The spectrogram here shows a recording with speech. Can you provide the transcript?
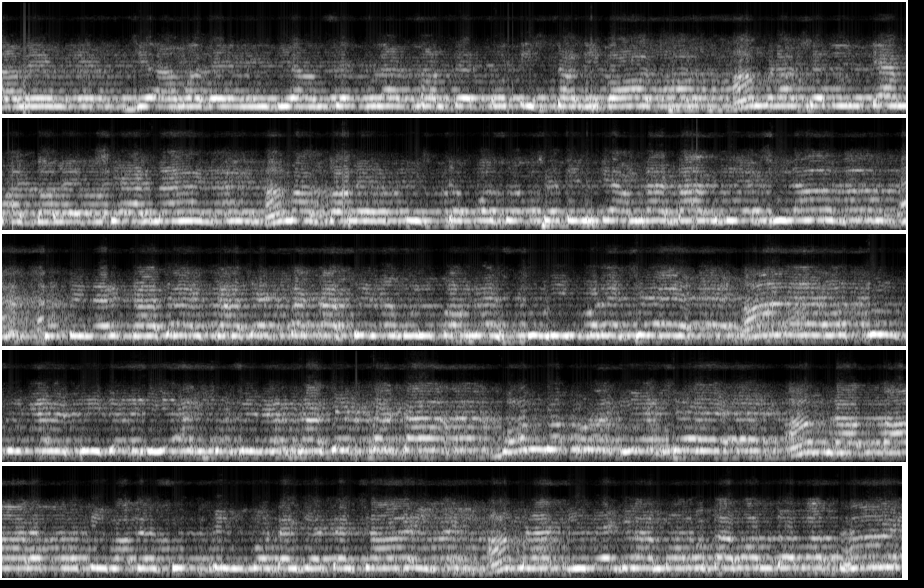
জানেন যে আমাদের ইন্ডিয়ান সেকুলার ফ্রন্টের প্রতিষ্ঠা দিবস, আমরা সেদিনকে আমার দলের চেয়ারম্যান, আমার দলের পৃষ্ঠপোষক সেদিনকে আমরা ডাক দিয়েছিলাম। একশো দিনের কাজে কাজের টাকা তৃণমূল কংগ্রেস চুরি করেছে, আর প্রতিবাদে সুপ্রিম কোর্টে যেতে চাই, আমরা কি দেখলাম মমতা বন্দ্যোপাধ্যায়?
